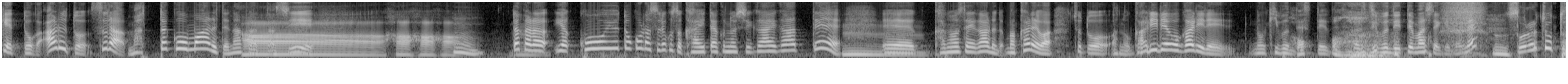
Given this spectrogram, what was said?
ケットがあるとすら全く思われてなかったし。はあはあは。あうん、だから、いやこういうところはそれこそ開拓のしがいがあって、うん。えー可能性があるんだ、まあ、彼はちょっとあのガリレオ・ガリレイの気分ですって ほ自分で言ってましたけどね。うん、それはちょっと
